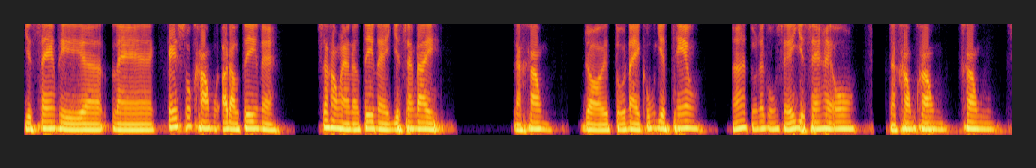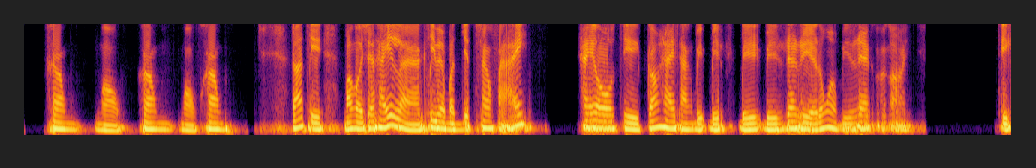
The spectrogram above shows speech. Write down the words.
dịch sang thì ờ, là cái số 0 ở đầu tiên nè. Số 0 hàng đầu tiên này dịch sang đây là không. Rồi tụi này cũng dịch theo. Đó, tụi nó cũng sẽ dịch sang hai ô là không không không không, một không một, không. Đó thì mọi người sẽ thấy là khi mà mình dịch sang phải, hai ô thì có hai thằng bị bị bị bị ra rìa, đúng không? Bị ra khỏi ngồi. Thì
